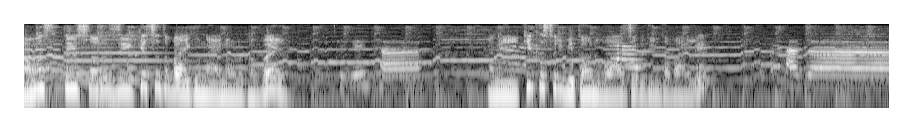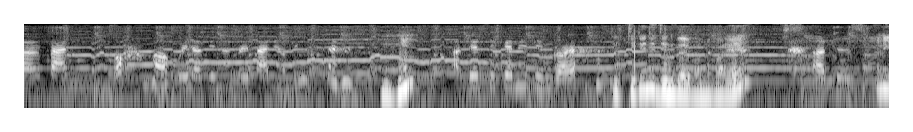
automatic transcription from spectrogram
नमस्ते। सरोजी के छ तपाईँको नयाँ नौलो खबर अनि के कसरी बिताउनु भयो आजको दिन तपाईँले? आज पानी पैसा दिन चाहिँ पानी अलि उहुँ, त्यत्तिकै नै दिन गयो। त्यत्तिकै नै दिन गयो भन्नु पर्यो है। हजुर। अनि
